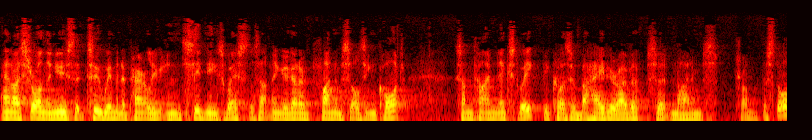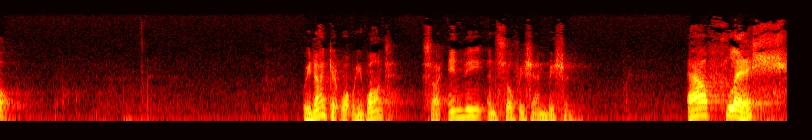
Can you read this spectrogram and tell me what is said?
And I saw on the news that two women, apparently in Sydney's West or something, are going to find themselves in court sometime next week because of behaviour over certain items from the store. We don't get what we want, so envy and selfish ambition. Our flesh,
